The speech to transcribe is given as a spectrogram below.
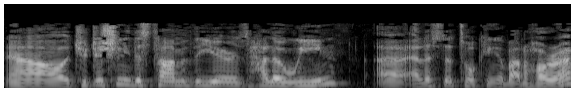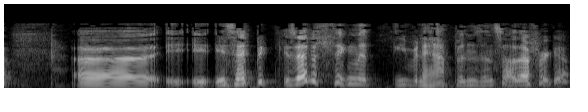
Now, traditionally this time of the year is Halloween. Uh, Alistair talking about horror. Uh, is that is that a thing that even happens in South Africa?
